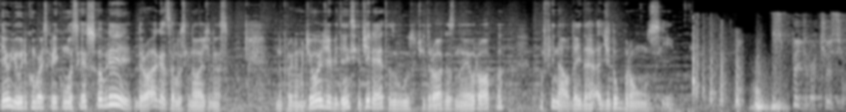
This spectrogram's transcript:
Eu, Yuri, conversarei com você sobre drogas alucinógenas. No programa de hoje, evidência direta do uso de drogas na Europa no final da Idade do Bronze. Speed Notícias.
